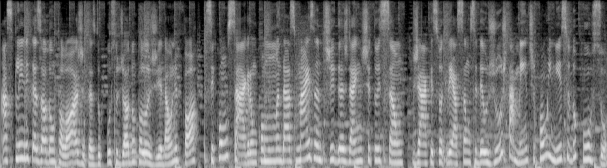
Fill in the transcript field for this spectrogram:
as clínicas odontológicas do curso de odontologia da Unifor se consagram como uma das mais antigas da instituição, já que sua criação se deu justamente com o início do curso,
